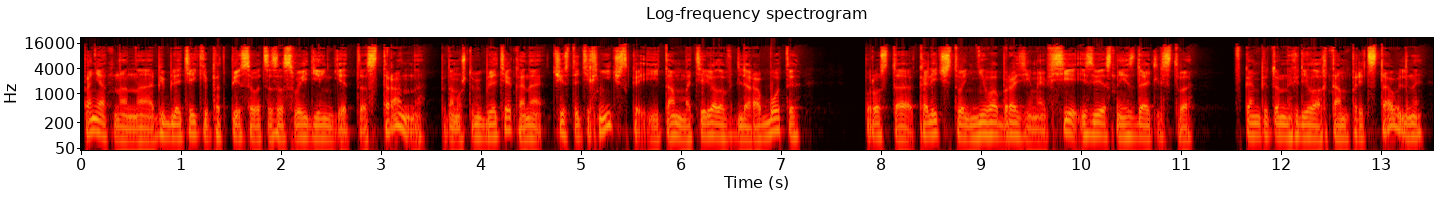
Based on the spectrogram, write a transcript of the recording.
Понятно, на библиотеке подписываться за свои деньги это странно, потому что библиотека, она чисто техническая, и там материалов для работы просто количество невообразимое. Все известные издательства в компьютерных делах там представлены –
